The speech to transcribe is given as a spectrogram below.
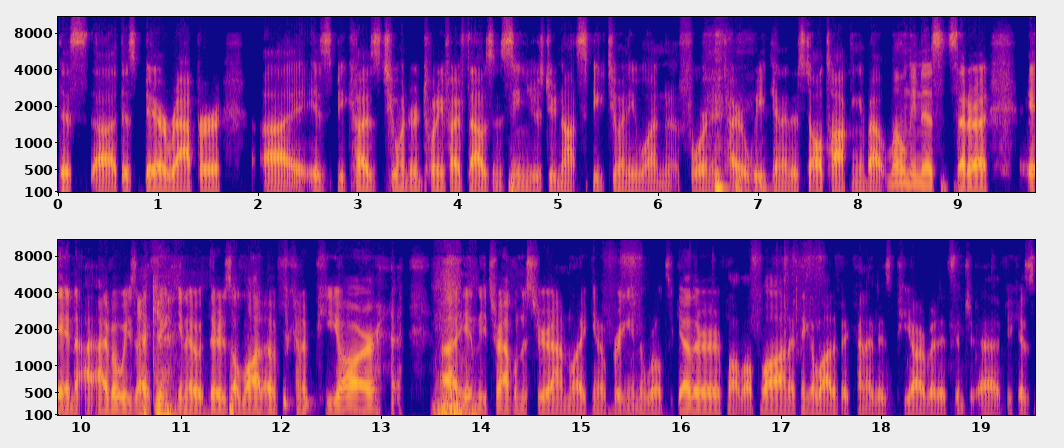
this uh, this bare wrapper uh, is because 225,000 seniors do not speak to anyone for an entire weekend, and it's all talking about loneliness, etc. And I, have always, okay. I think, you know, there's a lot of kind of PR uh, in the travel industry around like, you know, bringing the world together, blah blah blah. And I think a lot of it kind of is PR, but it's uh, because,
